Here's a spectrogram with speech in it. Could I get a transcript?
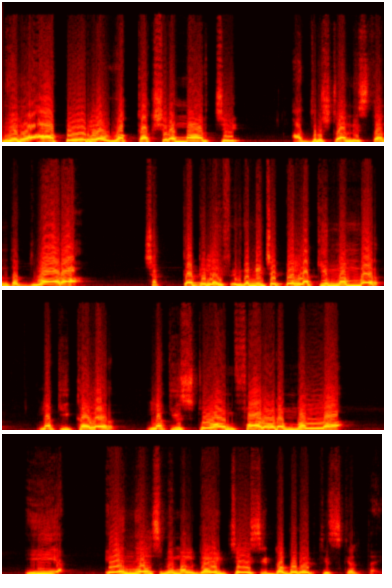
నేను ఆ పేరులో ఒక్క అక్షరం మార్చి అదృష్టాన్ని ఇస్తాను. తద్వారా చక్కటి లైఫ్. ఎందుకంటే నేను చెప్పే lucky number lucky colour lucky stone follow అవడం వల్ల ఈ ఏంజల్స్ మిమ్మల్ని గైడ్ చేసి డబ్బు వైపు తీసుకెళ్తాయి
